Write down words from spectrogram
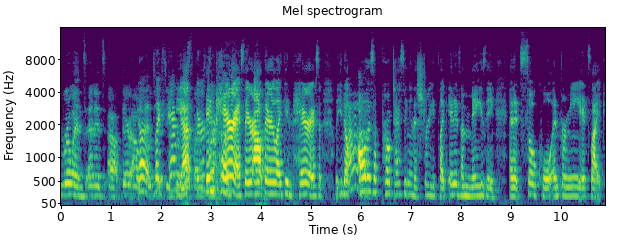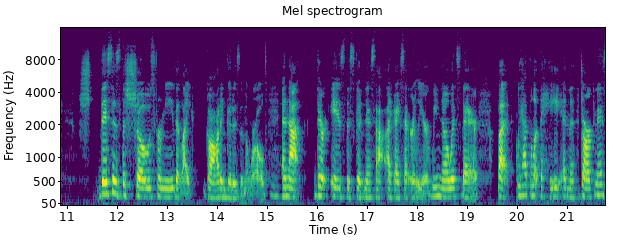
ruins, and it's out. They're out. Yeah, it's like, protesting and Yep. Black Lives third In Paris, they're out there like in Paris, and you know Yeah. all this uh, protesting in the streets. Like it is amazing and it's so cool. And for me, it's like sh- this is the shows for me that like God and good is in the world, and that there is this goodness that, like I said earlier, we know it's there, but we have to let the hate and the darkness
